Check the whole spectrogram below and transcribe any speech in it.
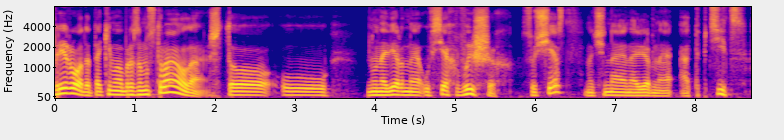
природа таким образом устроила, что у, ну, наверное, у всех высших существ, начиная, наверное, от птиц,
